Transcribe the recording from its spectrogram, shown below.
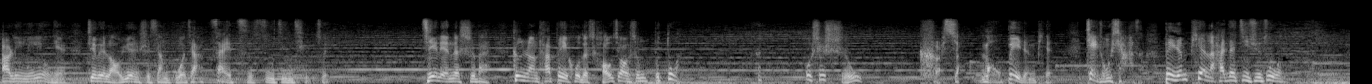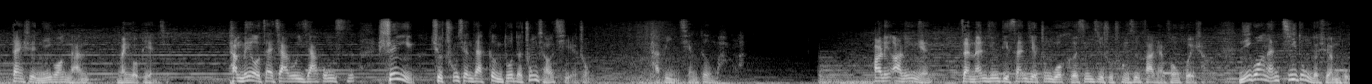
二零零六年，这位老院士向国家再次负荆请罪。接连的失败更让他背后的嘲笑声不断，不识时务，可笑，老被人骗，这种傻子被人骗了还在继续做呢。但是倪光南没有辩解，他没有再加入一家公司，身影却出现在更多的中小企业中，他比以前更忙了。二零二零年，在南京第三届中国核心技术创新发展峰会上，倪光南激动地宣布，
